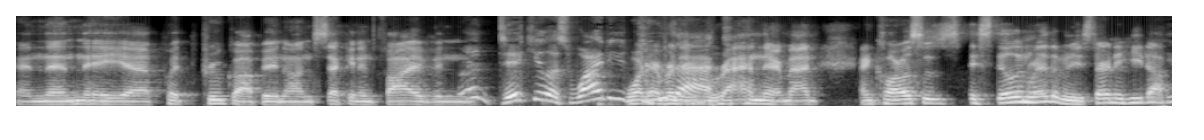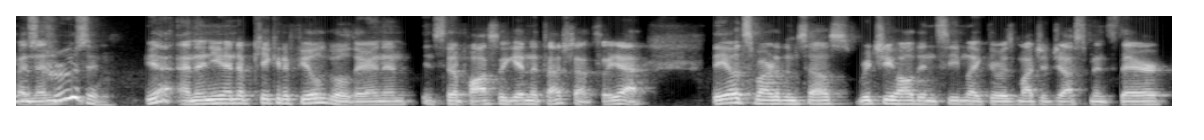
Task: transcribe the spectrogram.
and then they uh, put Prukop in on second and five and ridiculous. Why do you whatever do they ran there, man? And Collaros is, is still in rhythm and he's starting to heat up. He and then cruising. Yeah, and then you end up kicking a field goal there, and then instead of possibly getting a touchdown. So yeah, they outsmarted themselves. Richie Hall didn't seem like there was much adjustments there.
